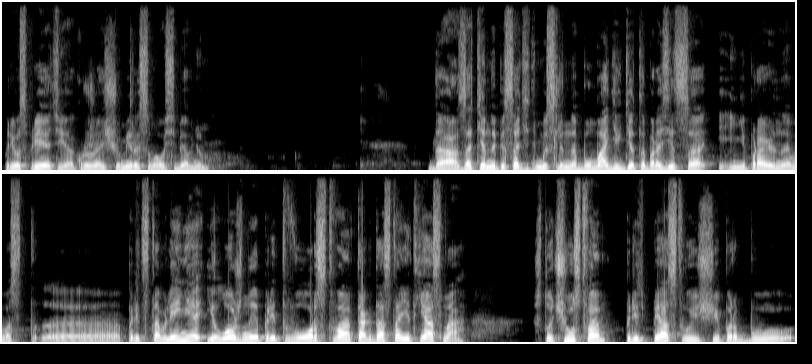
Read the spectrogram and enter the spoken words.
при восприятии окружающего мира и самого себя в нем. Да, затем написать эти мысли на бумаге, где отобразится и неправильное вост... э, представление, и ложные притворства. Тогда станет ясно, что чувства, препятствующие пробу...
